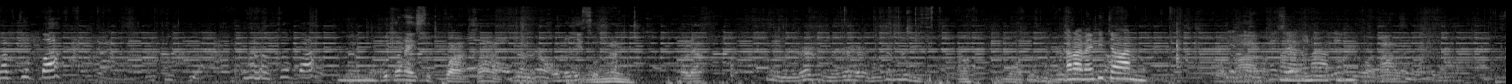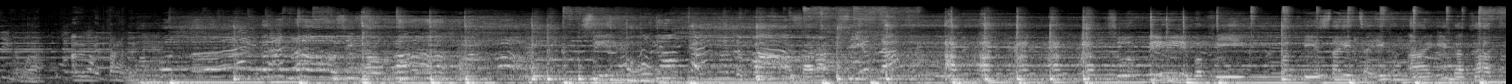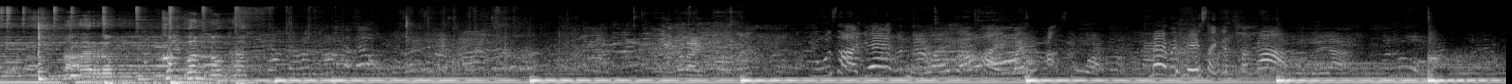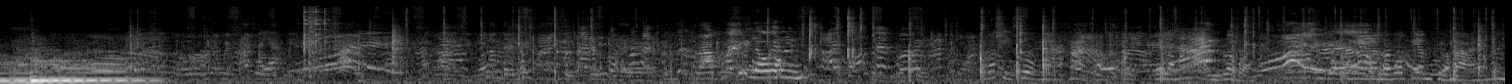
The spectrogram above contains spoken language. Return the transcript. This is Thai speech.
น้ำซุปปะน้ำซุปปะอุ้ยข้างในสุกกว่าค่ะมันไม่ที่สุกค่ะพอแล้วอร่อยไหมพี่จอนอร่อยมากอันนี้เป็นตั้งเลย ใจของอายกะคัก อารมณ์ของคนอกหักหนูสายแยกอันนี้ไว้แล้วใส่ไว้ให้พระสวดแม่ไปเทใส่กันตะกร้าหมดเลยอะก็สีส้มมาค่ะเป็นละมันหายอยู่แล้ว บ่เปลี่ยนเสื้อผ้าให้มัน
